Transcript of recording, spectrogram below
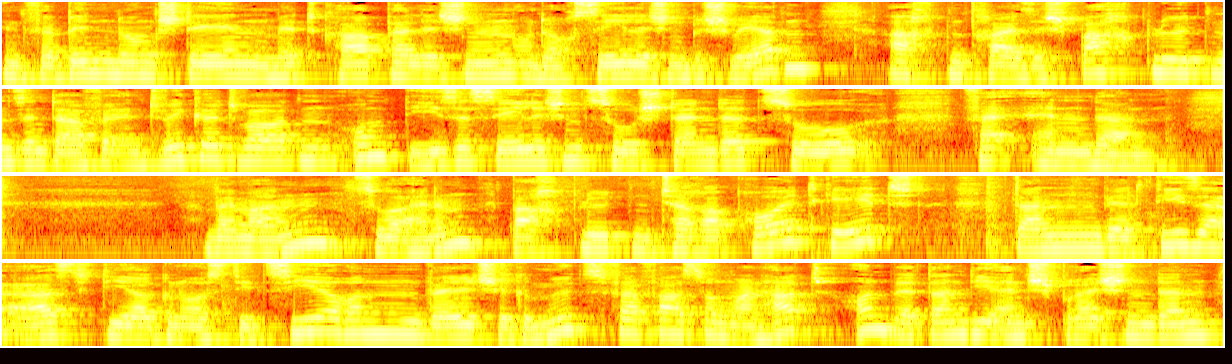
in Verbindung stehen mit körperlichen und auch seelischen Beschwerden. 38 Bachblüten sind dafür entwickelt worden, um diese seelischen Zustände zu verändern. Wenn man zu einem Bachblütentherapeut geht, dann wird dieser erst diagnostizieren, welche Gemütsverfassung man hat und wird dann die entsprechenden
